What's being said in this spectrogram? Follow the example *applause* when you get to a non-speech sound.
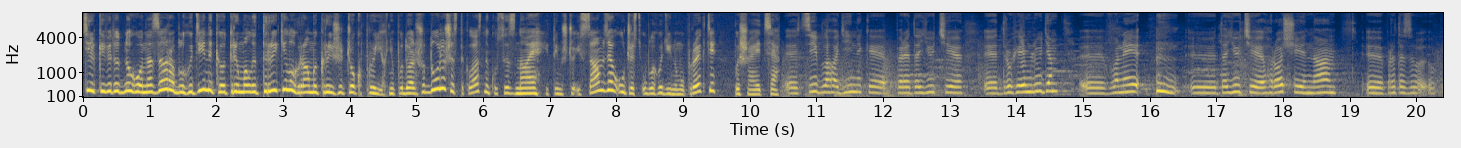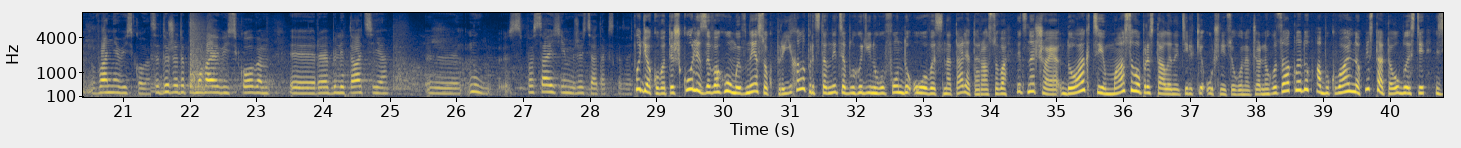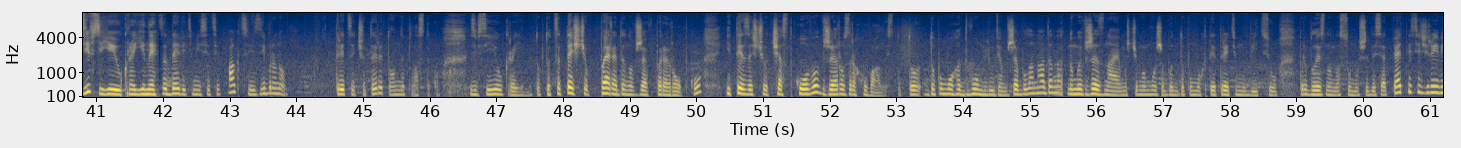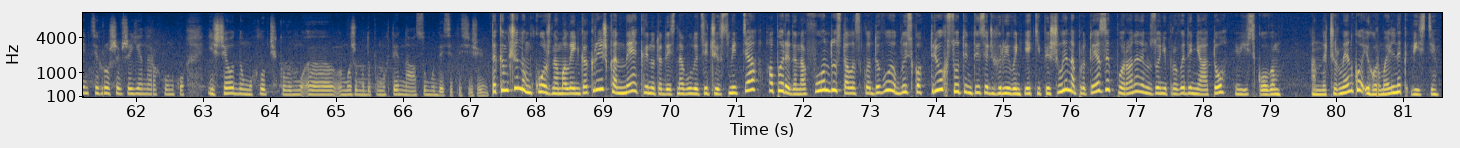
Тільки від одного Назара благодійники отримали 3 кілограми кришечок. Про їхню подальшу долю шестикласник усе знає. І тим, що і сам взяв участь у благодійному проєкті, пишається. Е, Ці благодійники передають е, другим людям. Е, Вони *clears throat* дають гроші на протезування військовим. Це дуже допомагає військовим, реабілітація. Е, Ну, спасають їм життя, так сказати. Подякувати школі за вагомий внесок приїхала представниця благодійного фонду ОВЕС Наталя Тарасова. Відзначає, до акції масово пристали не тільки учні цього навчального закладу, а буквально міста та області зі всієї України. За 9 місяців акції зібрано 34 тонни пластику зі всієї України. Тобто це те, що передано вже в переробку, і те, за що частково вже розрахувались. Тобто допомога двом людям вже була надана. Ну ми вже знаємо, що ми можемо допомогти третьому бійцю приблизно на суму 65 тисяч гривень. Ці гроші вже є на рахунку. І ще одному хлопчикові е, можемо допомогти на суму 10 тисяч гривень. Таким чином, кожна маленька кришка не кинута десь на вулиці чи в сміття, а передана фонду стала складовою близько трьох сотень тисяч гривень, які пішли на протези пораненим в зоні проведення АТО військовим. Анна Черненко, Ігор Мельник, Вісті.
